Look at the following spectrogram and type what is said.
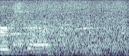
First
